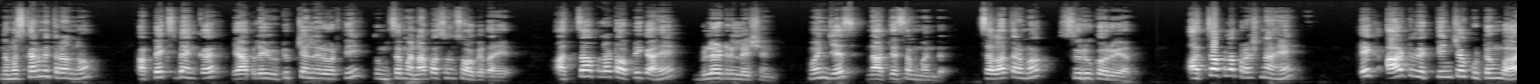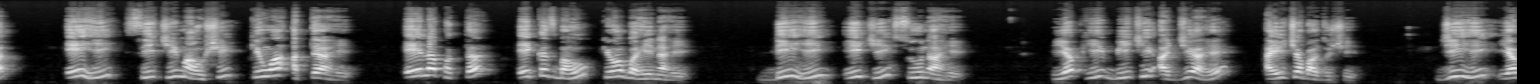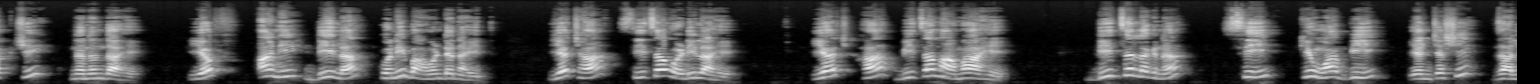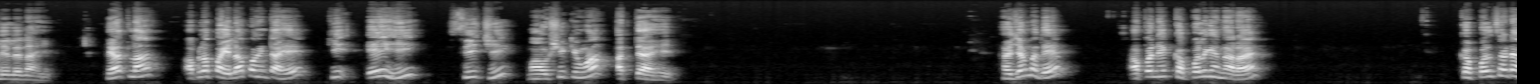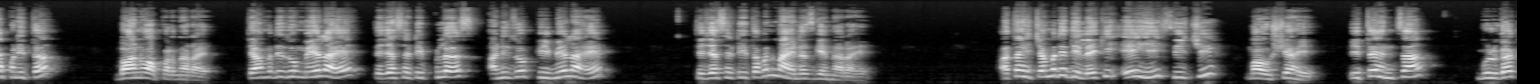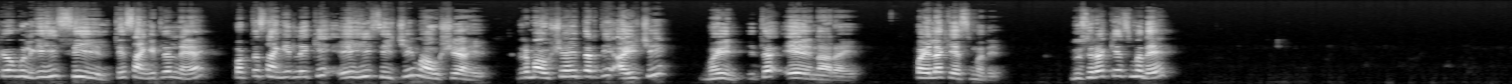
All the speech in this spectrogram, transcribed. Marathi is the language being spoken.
नमस्कार मित्रांनो अपेक्स बँकर या आपल्या युट्यूब चॅनलवरती तुमचं मनापासून स्वागत आहे. आजचा आपला टॉपिक आहे ब्लड रिलेशन म्हणजेच नातेसंबंध. चला तर मग सुरू करूयात. आजचा आपला प्रश्न आहे एक आठ व्यक्तींच्या कुटुंबात ए ही सी ची मावशी किंवा आत्या आहे. ए ला फक्त एकच भाऊ किंवा बहीण आहे. डी ही ई ची सून आहे. यफ ही बी ची आजी आहे आईच्या बाजूची. जी ही यफची ची ननंद आहे. यफ आणि डी ला कोणी भावंड नाहीत. यच हा सी चा वडील आहे. यच हा बी चा मामा आहे. डीचं लग्न सी किंवा बी यांच्याशी झालेलं नाही. यातला आपला पहिला पॉइंट आहे की ए ही सी ची मावशी किंवा आत्या आहे. ह्याच्यामध्ये आपण एक कपल घेणार आहे. कपलसाठी आपण इथं बाण वापरणार आहे. त्यामध्ये जो मेल आहे त्याच्यासाठी प्लस आणि जो फिमेल आहे त्याच्यासाठी इथं आपण मायनस घेणार आहे. आता ह्याच्यामध्ये दिले की ए ही सी ची मावशी आहे. इथं ह्यांचा मुलगा किंवा मुलगी ही सी येईल. ते सांगितलेलं नाही फक्त सांगितले की ए ही सी ची मावशी आहे. जर मावशी आहे तर ती आईची बहीण इथं ए येणार आहे. पहिल्या केसमध्ये दुसऱ्या केसमध्ये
